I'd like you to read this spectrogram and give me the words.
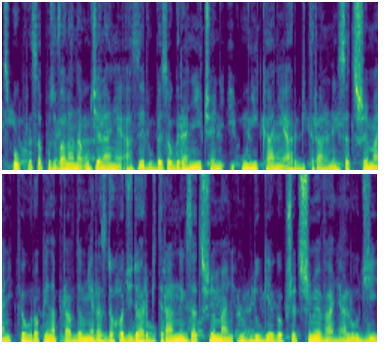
Współpraca pozwala na udzielanie azylu bez ograniczeń i unikanie arbitralnych zatrzymań. W Europie naprawdę nieraz dochodzi do arbitralnych zatrzymań lub długiego przetrzymywania ludzi.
